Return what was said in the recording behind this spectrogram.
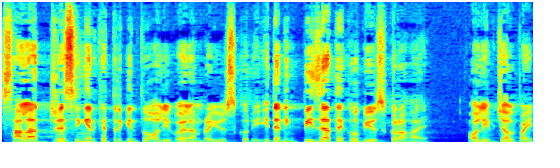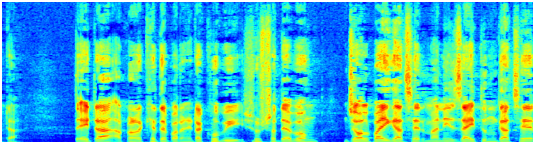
সালাদ ড্রেসিং এর ক্ষেত্রে কিন্তু অলিভ অয়েল আমরা ইউজ করি। ইদানিং পিজাতে খুব ইউজ করা হয় অলিভ জলপাইটা। তো এটা আপনারা খেতে পারেন, এটা খুবই সুস্বাদু। এবং জলপাই গাছের মানে জাইতুন গাছের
